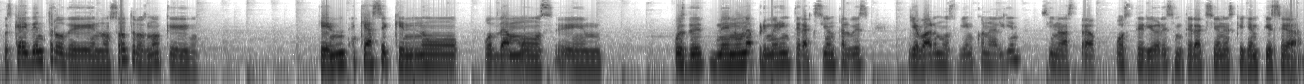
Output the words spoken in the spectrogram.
pues qué hay dentro de nosotros, ¿no? Que, que, hace que no podamos em, pues en una primera interacción tal vez llevarnos bien con alguien, sino hasta posteriores interacciones que ya empiece a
